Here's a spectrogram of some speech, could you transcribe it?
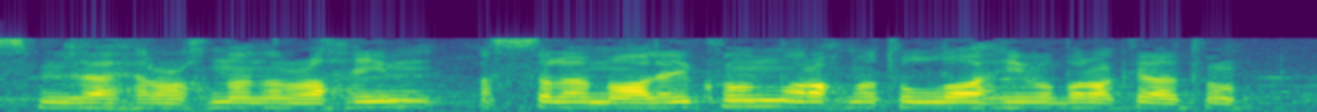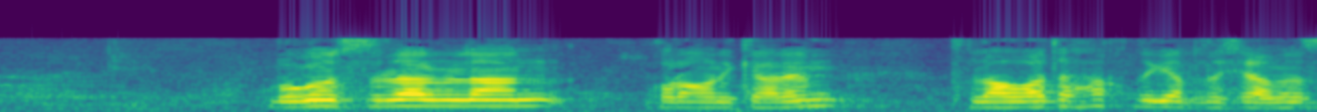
بسم الله الرحمن الرحيم السلام عليكم ورحمة الله وبركاته bugun sizlar bilan qur'oni karim tilovati haqida gaplashamiz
